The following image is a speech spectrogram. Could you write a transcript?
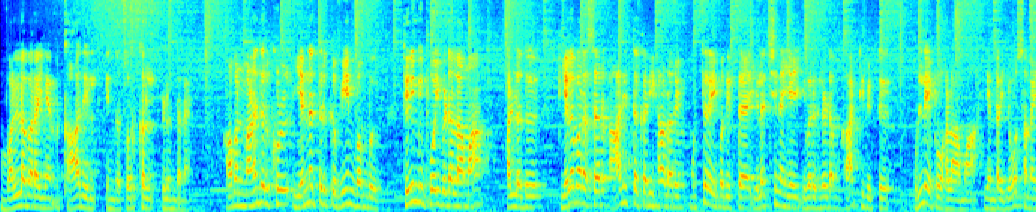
வல்லவரையன் காதில் இந்த சொற்கள் விழுந்தன. அவன் மனதிற்குள் எண்ணத்திற்கு வீண் வம்பு திரும்பி போய்விடலாமா அல்லது இளவரசர் ஆதித்த கரிகாலரின் முத்திரை பதித்த இலச்சினையை இவர்களிடம் காட்டிவிட்டு உள்ளே போகலாமா என்ற யோசனை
